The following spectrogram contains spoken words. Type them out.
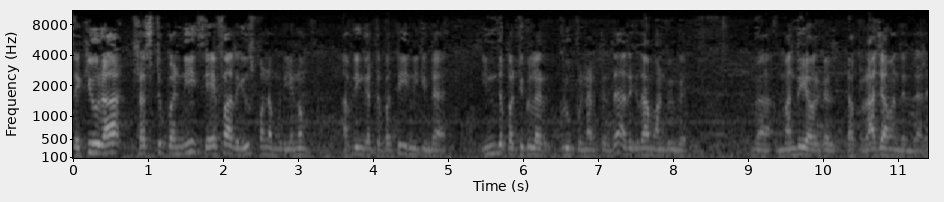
செக்யூரா ட்ரஸ்ட் பண்ணி சேஃபா அதை யூஸ் பண்ண முடியணும் அப்படிங்கறத பத்தி இன்னைக்கு இந்த இந்த பர்டிகுலர் குரூப் நடத்துறது. அதுக்கு தான் மாண்புமிகு ம- மந்திரி அவர்கள் டாக்டர் ராஜா வந்திருந்தாரு.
